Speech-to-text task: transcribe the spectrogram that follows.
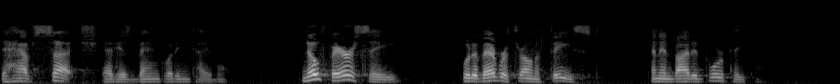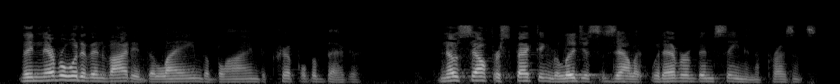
to have such at his banqueting table. No Pharisee would have ever thrown a feast and invited poor people. They never would have invited the lame, the blind, the crippled, the beggar. No self respecting religious zealot would ever have been seen in the presence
